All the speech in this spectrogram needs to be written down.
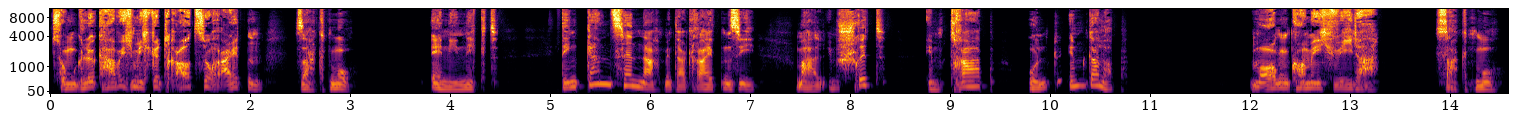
Zum Glück habe ich mich getraut zu reiten, sagt Mo. Annie nickt. Den ganzen Nachmittag reiten sie, mal im Schritt, im Trab und im Galopp. Morgen komme ich wieder, sagt Mo.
